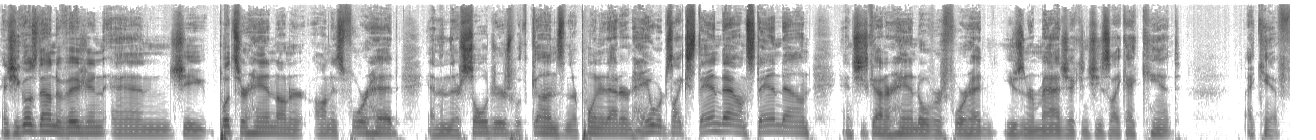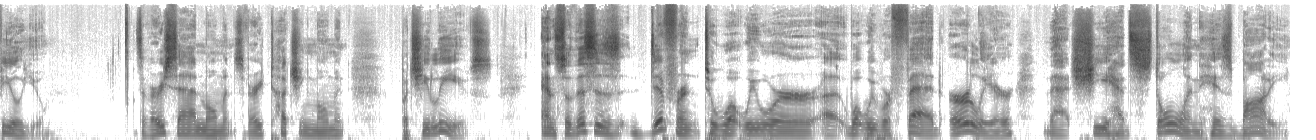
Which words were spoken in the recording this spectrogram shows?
And she goes down to Vision and she puts her hand on her on his forehead and then there's soldiers with guns and they're pointed at her and Hayward's like stand down, stand down and she's got her hand over his forehead using her magic and she's like I can't I can't feel you. It's a very sad moment, it's a very touching moment, but she leaves. And so this is different to what we were uh, what we were fed earlier that she had stolen his body.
